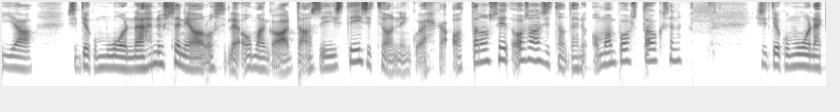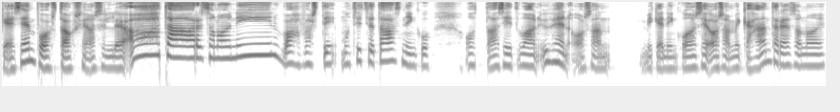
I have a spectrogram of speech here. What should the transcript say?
ja sitten joku muu on nähnyt sen ja ollut silleen, oh my god, tää on siistiä. Sitten se on niinku ehkä ottanut siitä osan, sitten se on tehnyt oman postauksen. Sitten joku muu näkee sen postauksen on silleen, aah, tää Ari sanoi niin vahvasti. Mutta sitten se taas niinku ottaa siitä vain yhden osan, mikä niinku on se osa, mikä hän sanoi.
